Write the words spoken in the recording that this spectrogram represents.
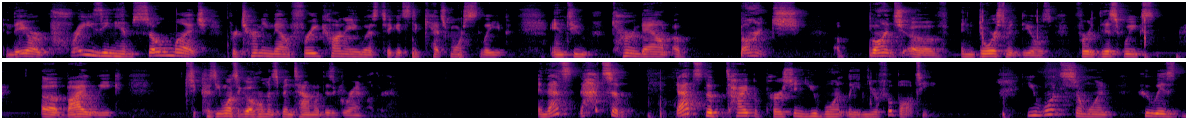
And they are praising him so much for turning down free Kanye West tickets to catch more sleep and to turn down a bunch, a bunch of endorsement deals for this week's uh, bye week because he wants to go home and spend time with his grandmother. And that's that's a that's the type of person you want leading your football team. You want someone who is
